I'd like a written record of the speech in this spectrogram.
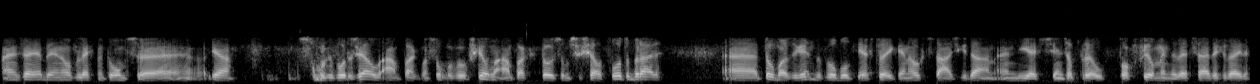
En zij hebben in overleg met ons, ja, sommigen voor dezelfde aanpak, maar sommigen voor verschillende aanpak gekozen om zichzelf voor te bereiden. Uh, Thomas de Gent bijvoorbeeld, die heeft twee keer een hoogtestage gedaan en die heeft sinds april toch veel minder wedstrijden gereden.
